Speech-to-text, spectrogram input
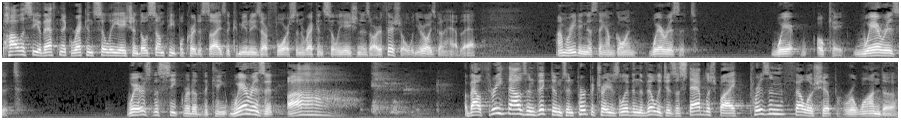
policy of ethnic reconciliation, though some people criticize the communities are forced and the reconciliation is artificial. You're always going to have that. I'm reading this thing, I'm going, where is it? Where, okay, where is it? Where's the secret of the king? Where is it? Ah. About 3,000 victims and perpetrators live in the villages established by Prison Fellowship Rwanda,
